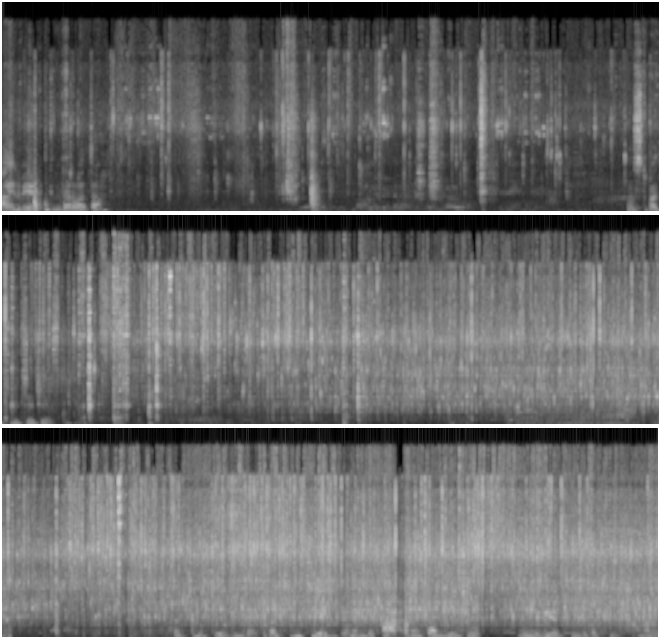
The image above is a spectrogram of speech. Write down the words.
ఆయిల్ వేడెక్కిన తర్వాత ఫస్ట్ పచ్చిమిర్చి చేసుకుంటాం పచ్చిమిర్చి వేగిన తర్వాత పచ్చిమిర్చి వేగితేనండి కారం అయితే అనిపించు ముందుగా వేసుకుంటే పచ్చిమిర్చి మనం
